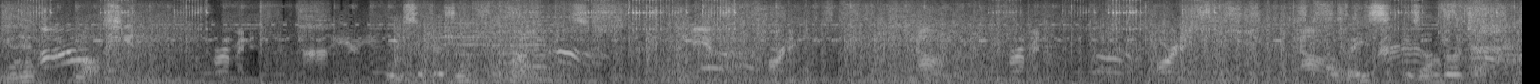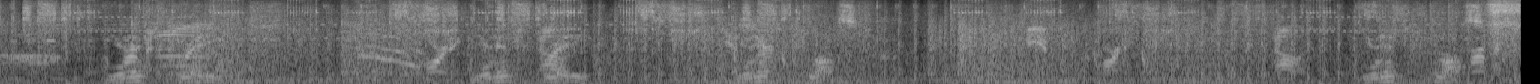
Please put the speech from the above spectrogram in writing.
Unit lost. Insufficient funds. Reporting. Our base is under attack. Unit ready. Unit ready. Unit lost. Unit lost.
